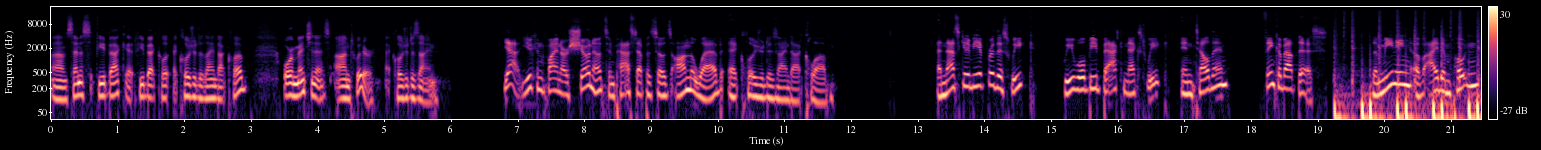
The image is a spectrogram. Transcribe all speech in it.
Um, send us feedback at feedback at clojuredesign.club or mention us on Twitter at clojuredesign. Yeah, you can find our show notes and past episodes on the web at clojuredesign.club. And that's going to be it for this week. We will be back next week. Until then, think about this the meaning of idempotent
